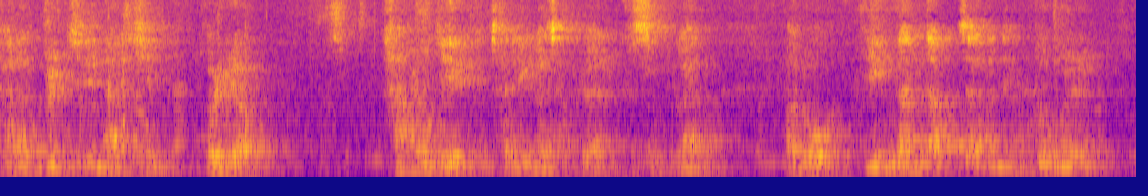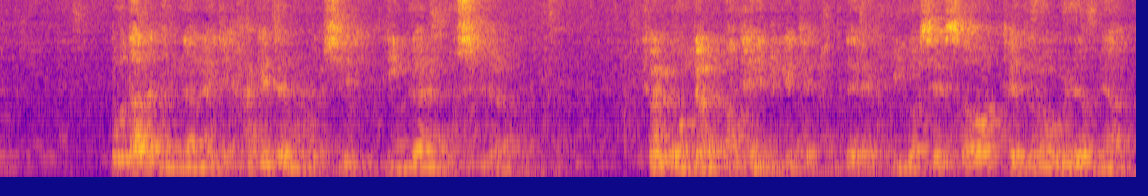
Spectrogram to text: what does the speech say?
다른 물질이나 힘, 권력, 탐욕이 자리가 잡혀야 하는 그 순간 바로 인간답지 않은 행동을 또 다른 인간에게 하게 되는 것이 인간의 모습이라는 겁니다. 결국 멸망에 이르게 되는데 이것에서 되돌아오려면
